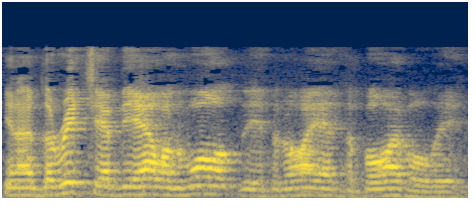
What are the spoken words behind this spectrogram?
you know, the rich have the Allen wallet there, but I had the Bible there.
